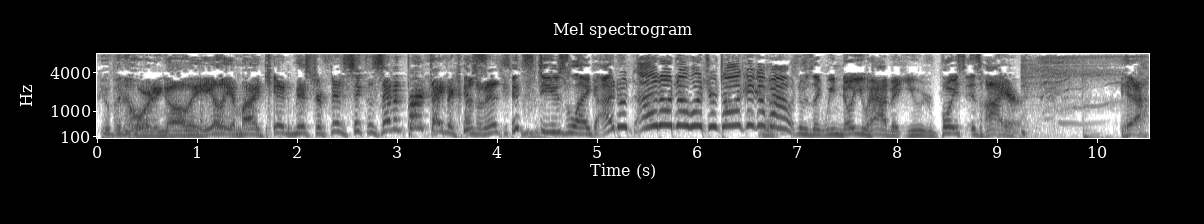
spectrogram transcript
You've been hoarding all the helium. My kid Mister her fifth, sixth, and seventh birthday because of this. And Steve's like, I don't, I don't know what you're talking about. And it was like, we know you have it. Your voice is higher. Yeah,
